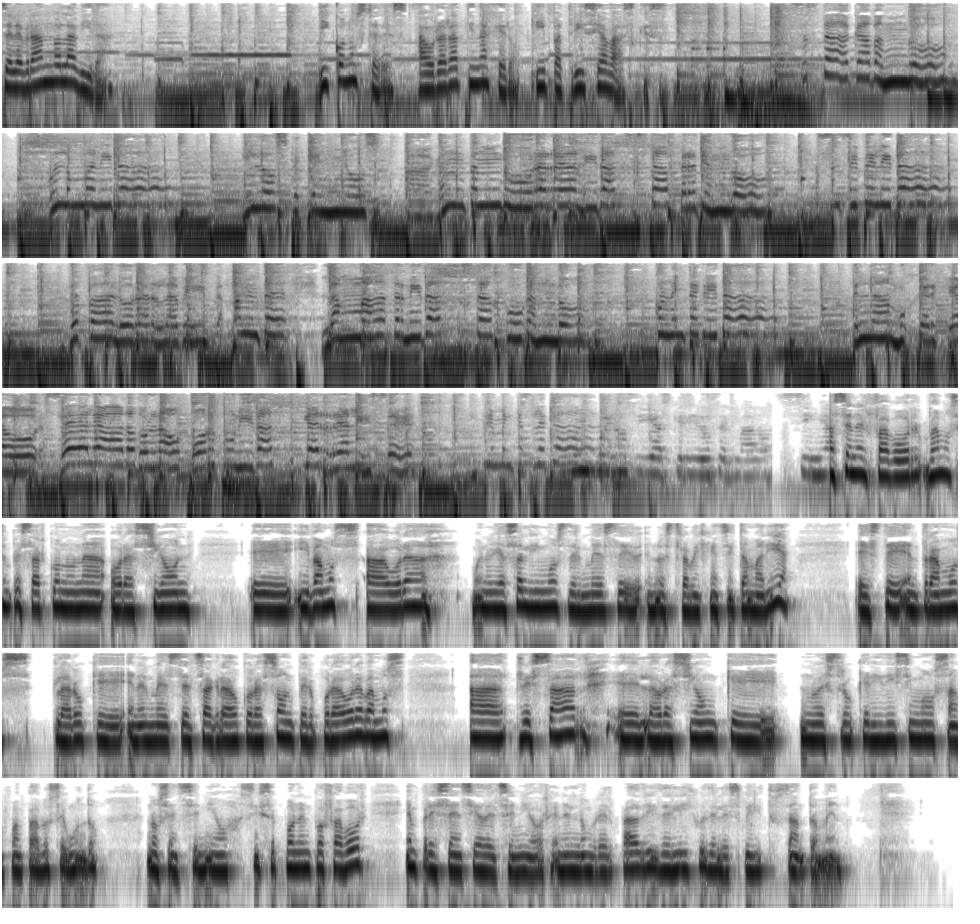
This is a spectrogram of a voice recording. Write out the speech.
celebrando la vida. Y con ustedes, Aurora Tinajero y Patricia Vázquez. Hacen el favor, vamos a empezar con una oración eh, y vamos ahora, bueno, ya salimos del mes de nuestra Virgencita María. Este, entramos, claro que en el mes del Sagrado Corazón, pero por ahora vamos a rezar eh, la oración que nuestro queridísimo San Juan Pablo II nos enseñó. Si se ponen, por favor, en presencia del Señor, en el nombre del Padre y del Hijo y del Espíritu Santo. Amén.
